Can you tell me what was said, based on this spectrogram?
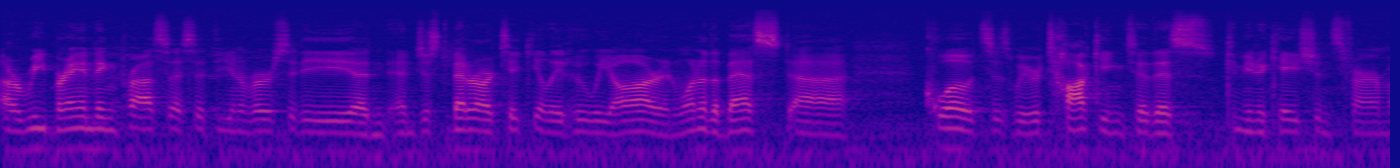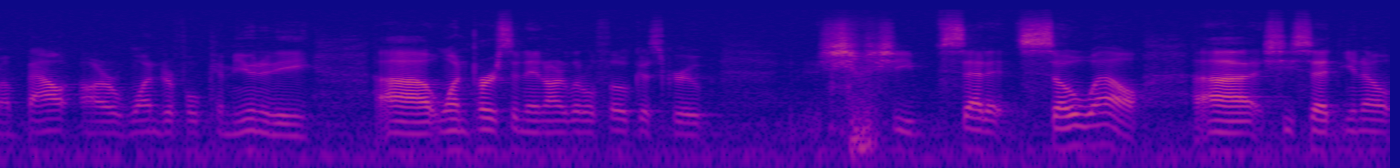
a rebranding process at the university and, and just better articulate who we are. And one of the best uh, quotes as we were talking to this communications firm about our wonderful community, uh, one person in our little focus group, she, she said it so well. Uh, she said, you know,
